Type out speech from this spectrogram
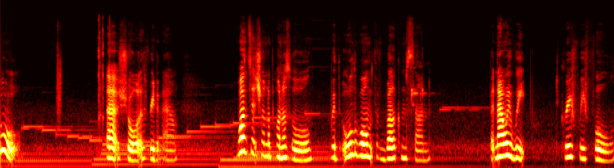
Cool. Uh, sure, let's read it now. Once it shone upon us all, with all the warmth of a welcome sun. But now we weep, to grief we fall.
